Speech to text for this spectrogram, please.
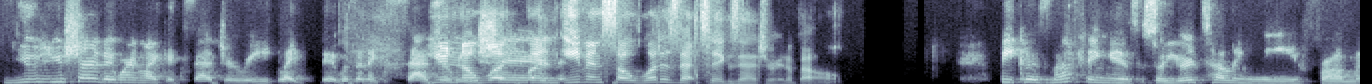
you you sure they weren't like exaggerate like it was an exaggeration you know what but even so what is that to exaggerate about because my thing is so you're telling me from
